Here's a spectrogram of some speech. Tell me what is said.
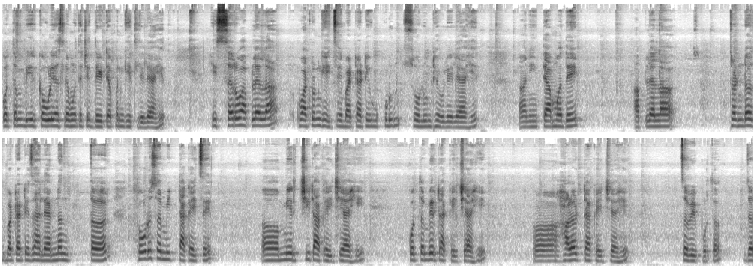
कोथिंबीर कवळी असल्यामुळे त्याचे देठं पण घेतलेले आहेत. हे सर्व आपल्याला वाटून घ्यायचे बटाटे उकडून सोलून ठेवलेले आहेत. आणि त्यामध्ये आपल्याला थंड बटाटे झाल्यानंतर थोडंसं मीठ टाकायचं आहे मिरची टाकायची आहे कोथिंबीर टाकायची आहे हळद टाकायची आहे चवीपुरतं. जर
